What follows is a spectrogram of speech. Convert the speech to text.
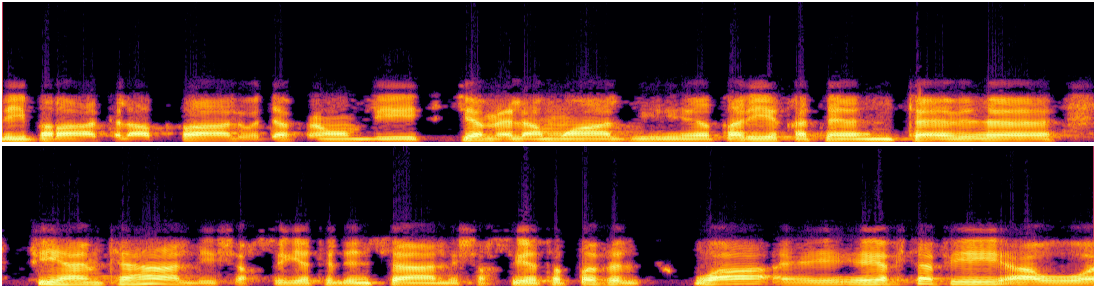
لبراءة الأطفال ودفعهم لجمع الأموال بطريقة فيها امتهان لشخصية الإنسان لشخصية الطفل ويكتفي أو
